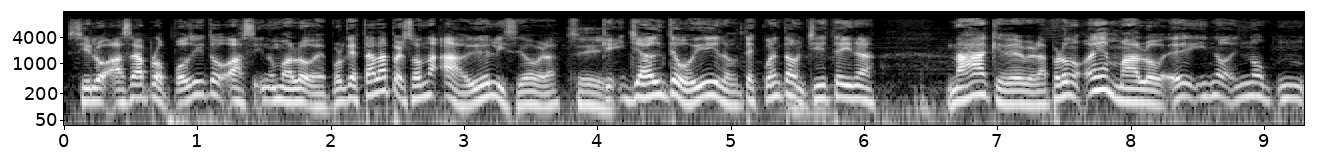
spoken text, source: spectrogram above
si lo hace a propósito o así nomás lo es. Porque está la persona a del liceo, ¿verdad? Sí. Que ya te oí, te cuenta un chiste y na- nada que ver, ¿verdad? Pero no es malo. eh, y no, no, mm,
